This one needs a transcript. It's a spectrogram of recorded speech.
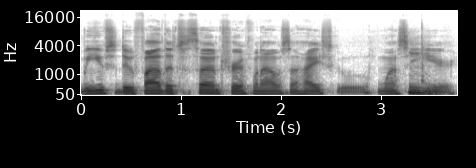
we used to do father to son trip when I was in high school once Mhm. a year.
